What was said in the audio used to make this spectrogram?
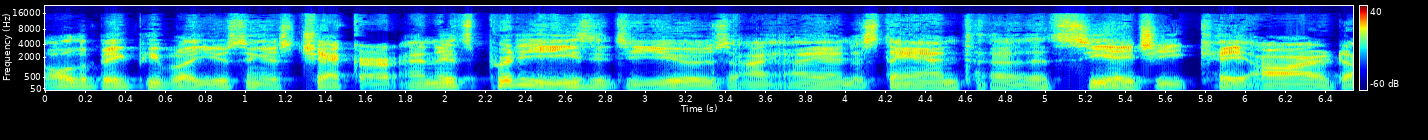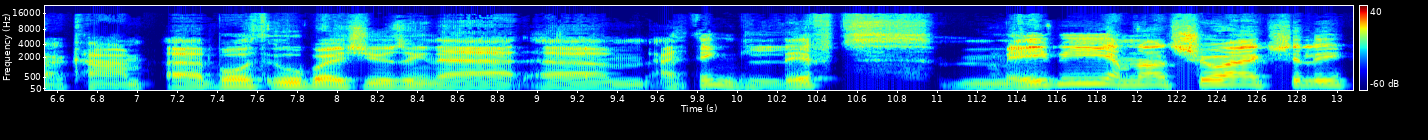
all the big people are using is Checkr, and it's pretty easy to use. I, I understand. Uh, c h e k r dot com. Uh, both Uber is using that. Um, I think Lyft, maybe I'm not sure actually,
